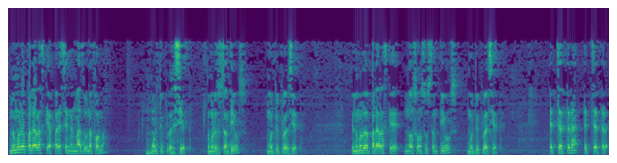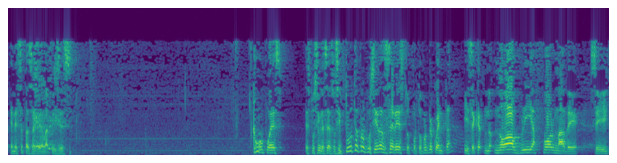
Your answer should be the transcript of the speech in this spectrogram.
Número de palabras que aparecen en más de una forma, múltiplo de 7. Número de sustantivos, múltiplo de 7. El número de palabras que no son sustantivos, múltiplo de siete. Etcétera, etcétera. En este pasaje de Marcos dices, ¿cómo puedes, es posible hacer eso? Si tú te propusieras hacer esto por tu propia cuenta, y que no, habría forma de, sí.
